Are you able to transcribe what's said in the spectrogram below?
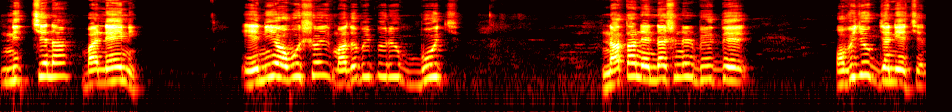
নিচ্ছে না বা নেয়নি। এ নিয়ে অবশ্যই মাধবীপুরী বুচ নাতান অ্যান্ডারসনের বিরুদ্ধে অভিযোগ জানিয়েছেন।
